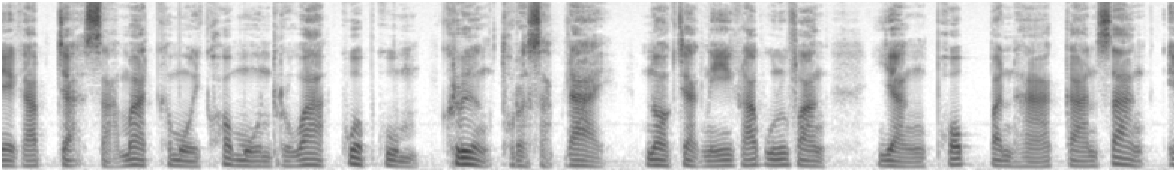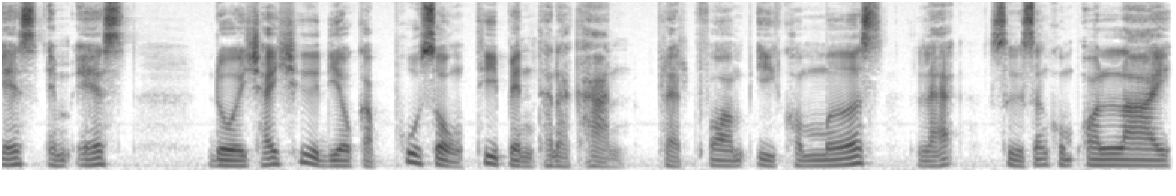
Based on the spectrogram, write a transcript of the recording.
นะครับจะสามารถขโมยข้อมูลหรือว่าควบคุมเครื่องโทรศัพท์ได้ นอกจากนี้ครับคุณผู้ฟังยังพบปัญหาการสร้าง SMS โดยใช้ชื่อเดียวกับผู้ส่งที่เป็นธนาคาร แพลตฟอร์มอีคอมเมิร์ซและสื่อสังคมออนไลน์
